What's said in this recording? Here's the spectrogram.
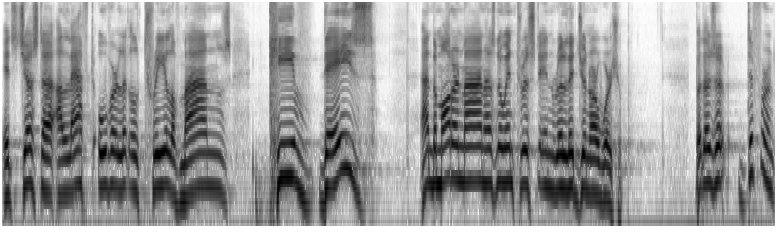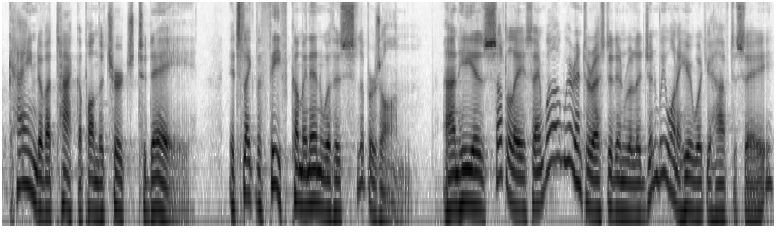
it's just a, a leftover little trail of man's cave days, and the modern man has no interest in religion or worship. But there's a different kind of attack upon the church today. It's like the thief coming in with his slippers on. And he is subtly saying, Well, we're interested in religion. We want to hear what you have to say.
